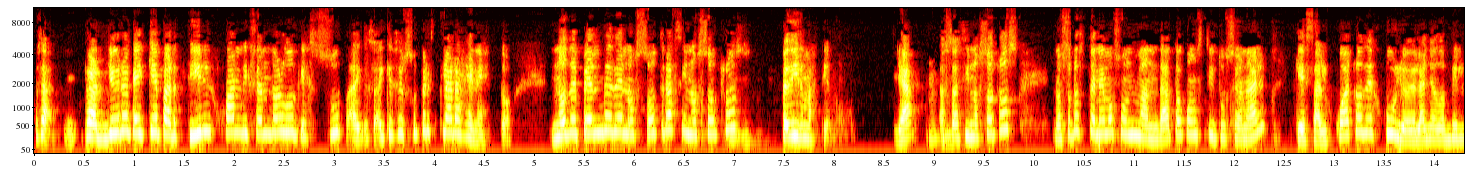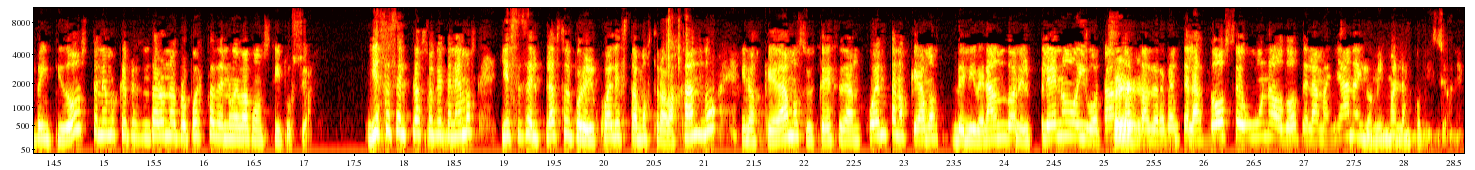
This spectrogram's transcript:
O sea, yo creo que hay que partir, Juan, diciendo algo que es hay, hay que ser súper claras en esto. No depende de nosotras y nosotros pedir más tiempo. ¿Ya? O sea, si nosotros, nosotros tenemos un mandato constitucional que es al 4 de julio del año 2022, tenemos que presentar una propuesta de nueva constitución. Y ese es el plazo que tenemos y ese es el plazo por el cual estamos trabajando y nos quedamos, si ustedes se dan cuenta, nos quedamos deliberando en el pleno y votando hasta de repente las 12, 1 o 2 de la mañana y lo mismo en las comisiones.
